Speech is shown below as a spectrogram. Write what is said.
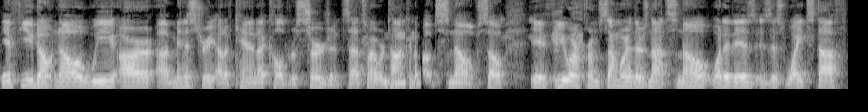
If you don't know, we are a ministry out of Canada called Resurgence. That's why we're mm-hmm. talking about snow. So if you are from somewhere there's not snow, what it is is this white stuff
